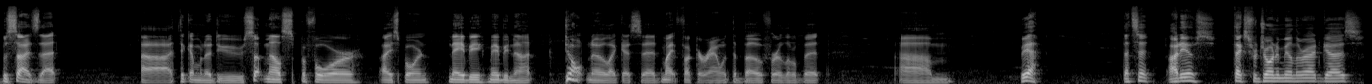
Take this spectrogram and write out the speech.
besides that, uh, I think I'm gonna do something else before Iceborne. Maybe, maybe not. Don't know. Like I said, might fuck around with the bow for a little bit. Um, but yeah, that's it. Adios. Thanks for joining me on the ride, guys.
